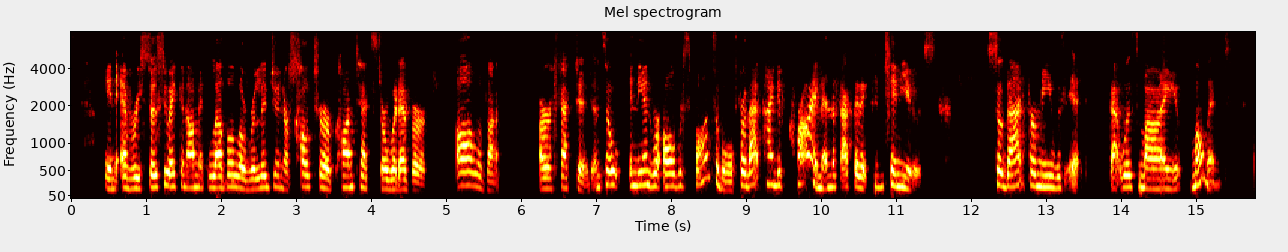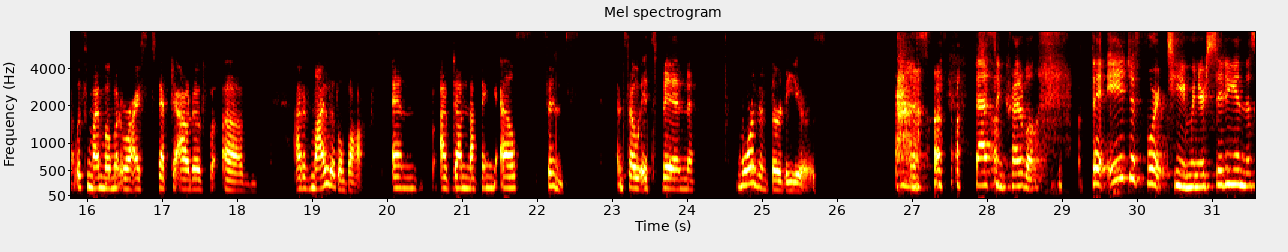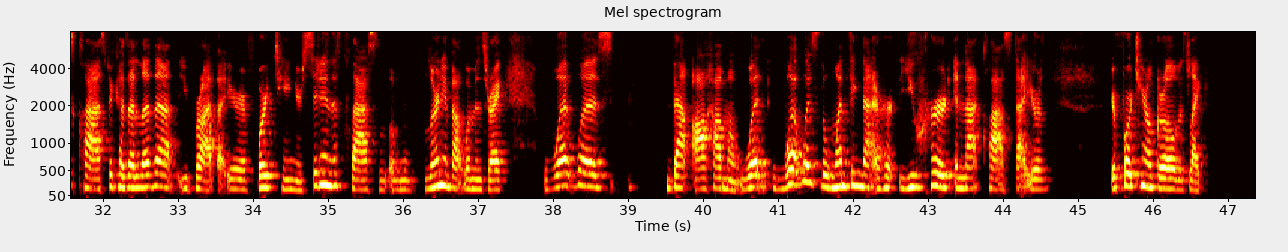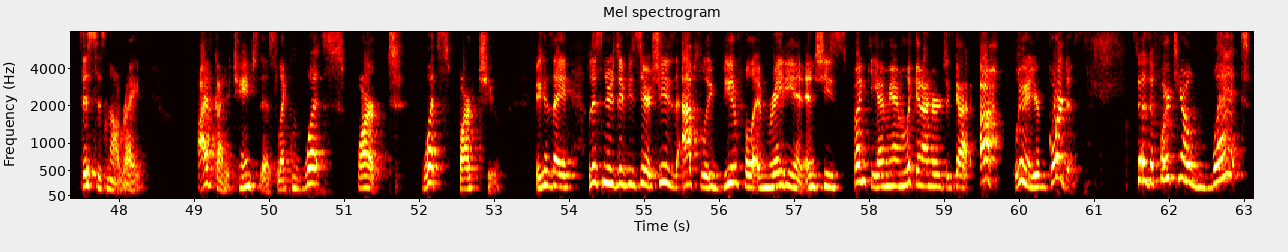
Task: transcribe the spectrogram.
in every socioeconomic level or religion or culture or context or whatever, all of us are affected. And so, in the end, we're all responsible for that kind of crime and the fact that it continues. So, that for me was it. That was my moment that was my moment where I stepped out of um, out of my little box, and I've done nothing else since. And so it's been more than thirty years. That's, that's incredible. The age of 14, when you're sitting in this class, because I love that you brought that you're 14, you're sitting in this class learning about women's rights. What was that aha moment? What what was the one thing that you heard in that class that your your 14 year old girl was like, this is not right. I've got to change this. Like what sparked, what sparked you? because I, listeners, if you see her, she's absolutely beautiful and radiant and she's spunky. I mean, I'm looking at her, she's got, oh, look at you're gorgeous. So as a 14 year old, what,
